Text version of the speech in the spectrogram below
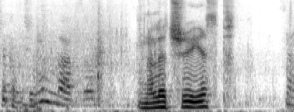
Czekajcie. Nie bardzo. No ale czy jest Sens.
